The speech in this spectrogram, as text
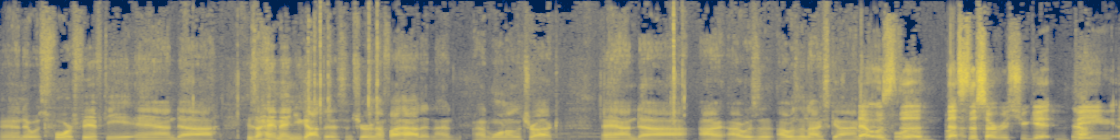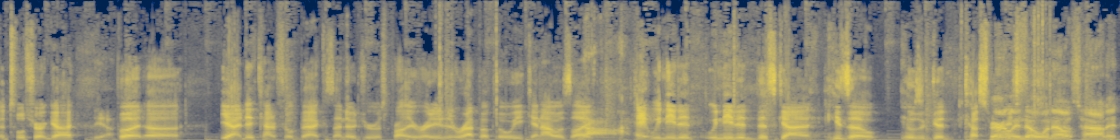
and it was 4:50, and uh, he's like, "Hey man, you got this." And sure enough, I had it, and I had, I had one on the truck, and uh, I, I was a, I was a nice guy. I'm That was the him, that's the service you get Yeah. being a tool truck guy. Yeah. But uh, yeah, I did kind of feel bad because I know Drew was probably ready to wrap up the week, and I was like, Nah. hey, we needed we needed this guy. He's a he was a good customer. Apparently, no one else customer. had it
